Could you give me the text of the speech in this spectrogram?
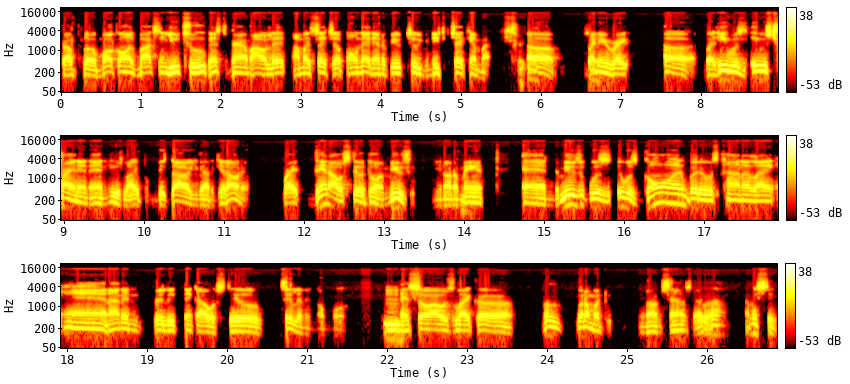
Drop a plug. Mark Owens Boxing, YouTube, Instagram outlet. I'm gonna set you up on that interview too. You need to check him out. Uh, but any rate, uh, but he was he was training and he was like, "Big dog, you got to get on it." Right then, I was still doing music. You know what I mean? and the music was it was going, but it was kind of like, eh, and I didn't really think I was still feeling it no more. Mm. And so I was like, uh, what I'm gonna do? You know what I'm saying? I was like, well, let me see.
